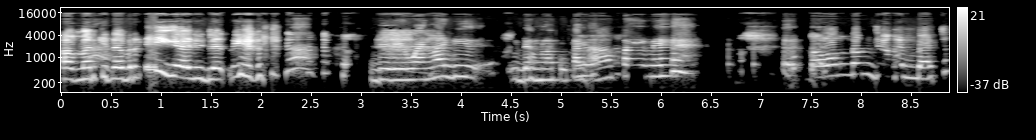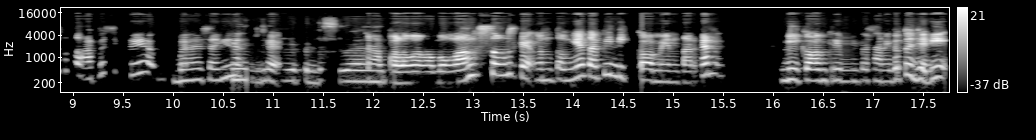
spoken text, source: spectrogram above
kamar kita bertiga nih lihat-lihat di rewind lagi udah melakukan Iya. apa ini? Tolong dong jangan baca atau apa sih kayak bahasanya terus kayak Ih, pedes banget. kenapa lo gak ngomong langsung terus kayak untungnya tapi di komentar kan di kolom kirim pesan itu tuh jadi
